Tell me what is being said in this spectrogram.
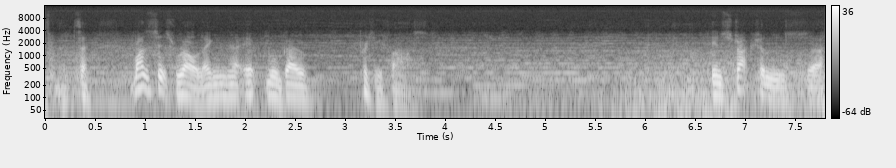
but uh, once it's rolling, uh, it will go pretty fast. The instructions uh,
